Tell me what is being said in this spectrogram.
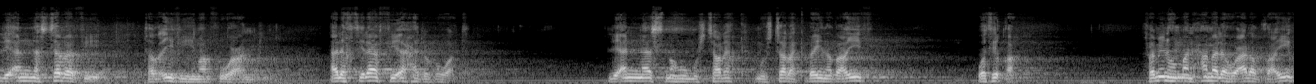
لأن السبب في تضعيفه مرفوعا. الاختلاف في أحد الرواة. لأن اسمه مشترك مشترك بين ضعيف وثقة. فمنهم من حمله على الضعيف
